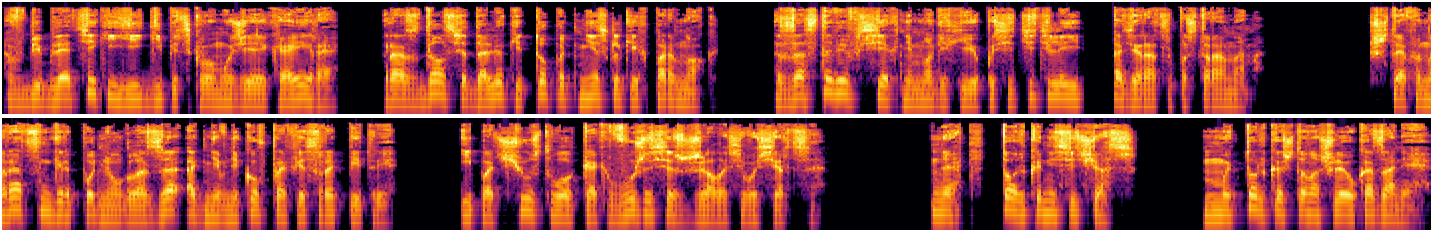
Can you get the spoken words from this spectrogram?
В библиотеке Египетского музея Каира раздался далекий топот нескольких пар ног, заставив всех немногих ее посетителей озираться по сторонам. Штефан Ратцингер поднял глаза от дневников профессора Питри и почувствовал, как в ужасе сжалось его сердце. «Нет, только не сейчас. Мы только что нашли указание».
